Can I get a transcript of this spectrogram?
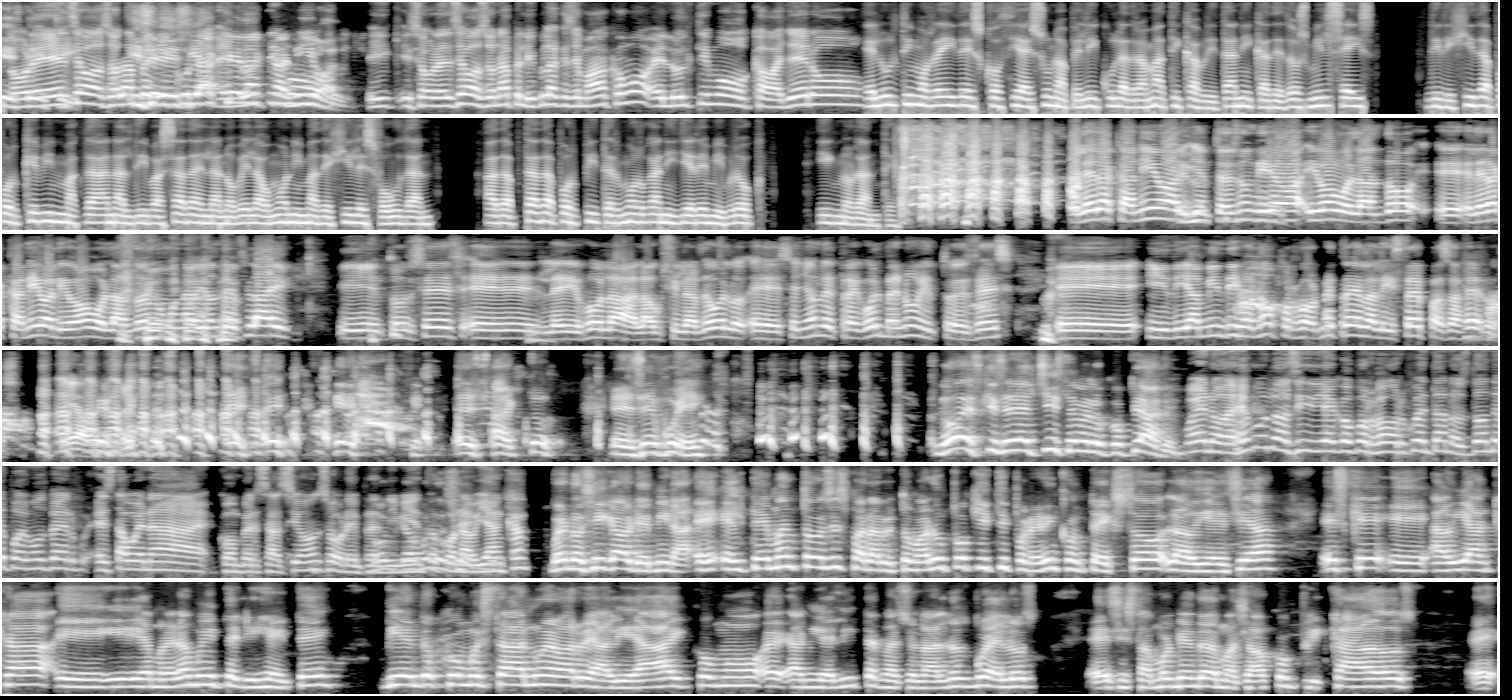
sobre él se basó la película el último, y, y, sobre él se basó una película que se llamaba como El último caballero. El último rey de Escocia es una película dramática británica de 2006, dirigida por Kevin McDonald y basada en la novela homónima de Giles Foudan, adaptada por Peter Morgan y Jeremy Brock, ignorante. él era caníbal y entonces un día iba, volando, eh, él era caníbal y iba volando en un avión de fly y entonces eh, le dijo la, auxiliar de vuelo, eh, señor, le traigo el menú. Y entonces, eh, y Diamin dijo, no, por favor, me trae la lista de pasajeros. Exacto, ese fue. No, es que ese era el chiste, me lo copiaron. Bueno, dejémoslo así, Diego, por favor, cuéntanos, ¿dónde podemos ver esta buena conversación sobre emprendimiento con Avianca? Bueno, sí, Gabriel, mira, el tema entonces, para retomar un poquito y poner en contexto la audiencia, es que eh, Avianca, eh, y de manera muy inteligente, viendo cómo esta nueva realidad y cómo eh, a nivel internacional los vuelos se están volviendo demasiado complicados.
